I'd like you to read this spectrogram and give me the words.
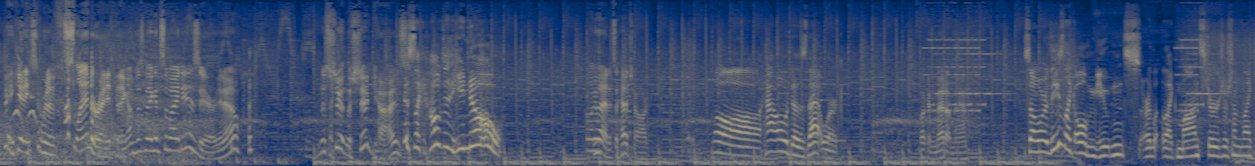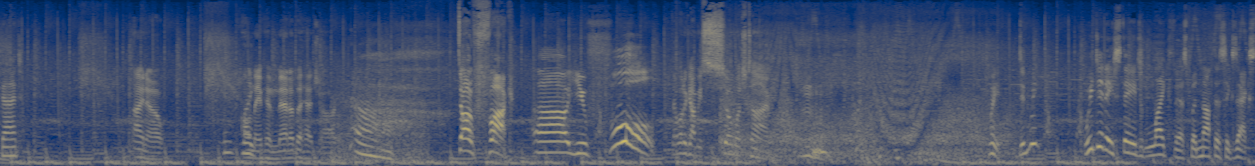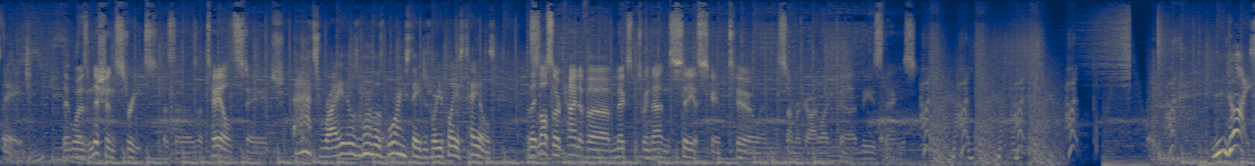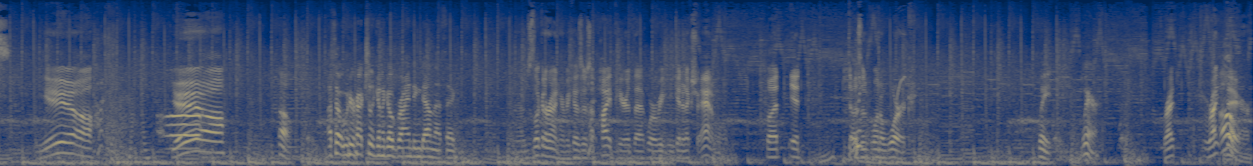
make any sort of slander or anything. I'm just making some ideas here. You know? Just shooting the shit, guys. It's like, how did he know? Look at that. It's a hedgehog. Oh, how does that work? Fucking meta, man. So, are these like all mutants or like monsters or something like that? I know. Mm, I'll name him Meta the Hedgehog. oh fuck! Oh, you fool! That would have got me so much time. Hmm. Wait, did we? We did a stage like this, but not this exact stage. It was Mission Street. It was a, it was a Tails stage. That's right. It was one of those boring stages where you play as Tails. This is also kind of a mix between that and City Escape 2 in some regard, like uh, these things. Nice. Yeah! Yeah! Oh, I thought we were actually gonna go grinding down that thing. I'm just looking around here because there's a pipe here that where we can get an extra animal, but it doesn't want to work. Wait, where? Right, right Oh. there.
